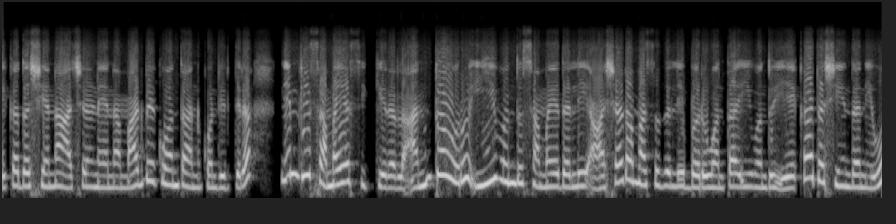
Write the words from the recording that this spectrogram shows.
ಏಕಾದಶಿಯನ್ನ ಆಚರಣೆಯನ್ನ ಮಾಡ್ಬೇಕು ಅಂತ ಅನ್ಕೊಂಡಿರ್ತೀರ. ನಿಮ್ಗೆ ಸಮಯ ಸಿಕ್ಕಿರಲ್ಲ. ಅಂತವರು ಈ ಒಂದು ಸಮಯದಲ್ಲಿ, ಆಷಾಢ ಮಾಸದಲ್ಲಿ ಬರುವಂತ ಈ ಒಂದು ಏಕಾದಶಿಯಿಂದ ನೀವು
